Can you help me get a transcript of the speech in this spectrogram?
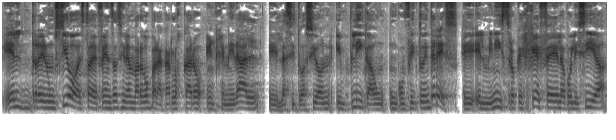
Él renunció a esta defensa, sin embargo, para Carlos Caro, en general, eh, la situación implica un, conflicto de interés. Eh, el ministro, que es jefe de la policía,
